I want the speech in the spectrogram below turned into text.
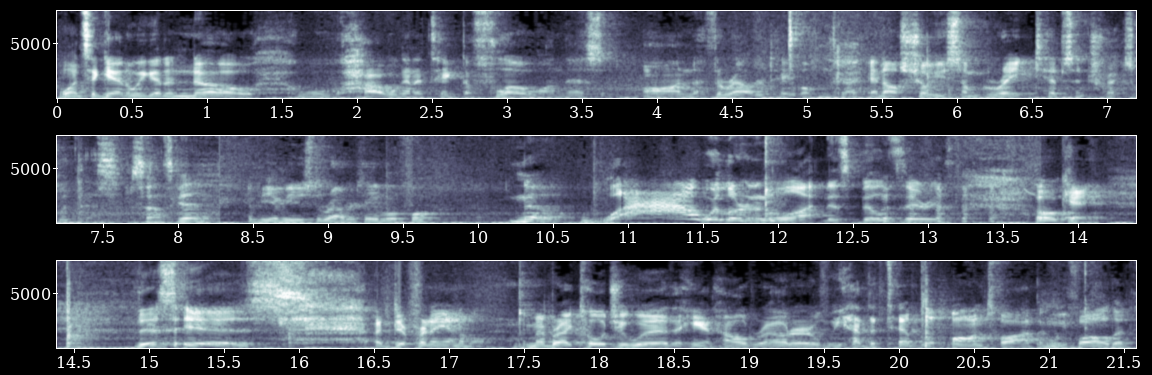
once again, we got to know how we're going to take the flow on this on the router table. Okay. And I'll show you some great tips and tricks with this. Sounds good. Have you ever used the router table before? No. Wow, we're learning a lot this build series. okay, this is a different animal. Remember I told you with the handheld router, we had the template on top and we followed it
